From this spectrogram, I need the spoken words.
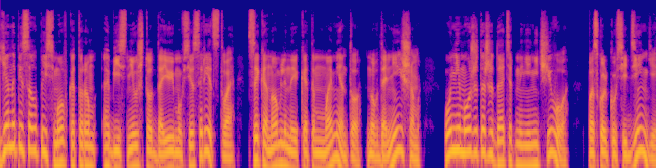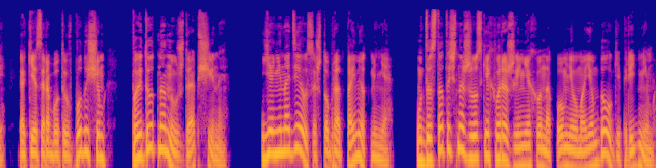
я написал письмо, в котором объяснил, что отдаю ему все средства, сэкономленные к этому моменту, но в дальнейшем он не может ожидать от меня ничего, поскольку все деньги, как я заработаю в будущем, пойдут на нужды общины. Я не надеялся, что брат поймет меня. В достаточно жестких выражениях он напомнил о моем долге перед ним.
